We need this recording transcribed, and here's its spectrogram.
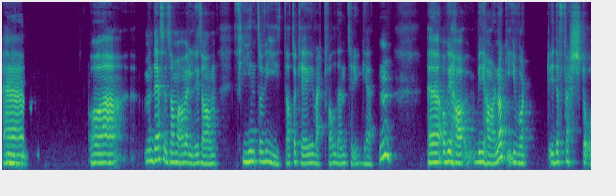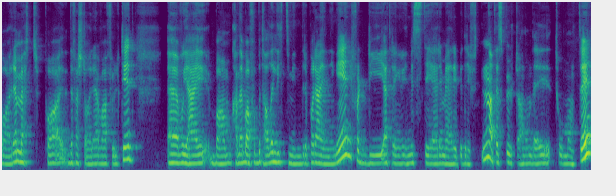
Uh, og, men det syns han var veldig sånn fint å vite at OK, i hvert fall den tryggheten. Uh, og vi har, vi har nok i, vårt, i det første året møtt på det første året jeg var fulltid, Eh, hvor jeg ba om kan jeg bare få betale litt mindre på regninger fordi jeg trenger å investere mer i bedriften. At jeg spurte han om det i to måneder.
